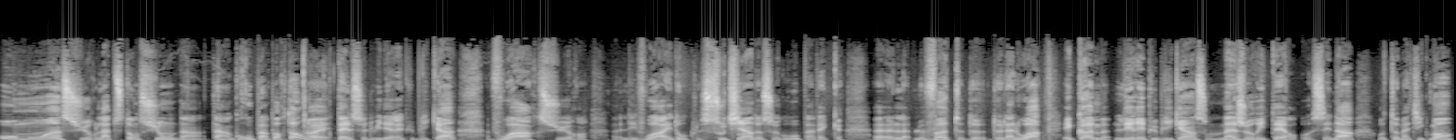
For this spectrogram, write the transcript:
au moins sur l'abstention d'un groupe important, tel celui des Républicains, voire sur euh, les voix et donc le soutien de ce groupe avec euh, le vote de, de, la loi. Et comme les Républicains sont majoritaires au Sénat, automatiquement,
